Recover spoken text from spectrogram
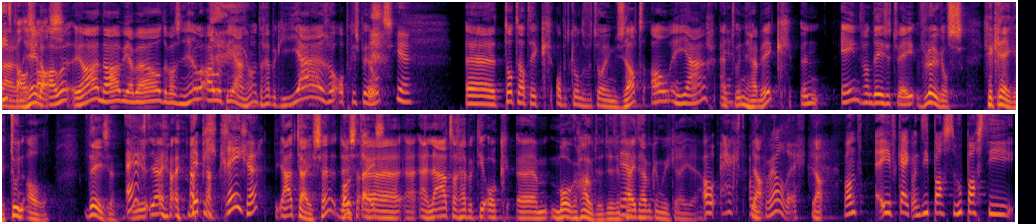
niet een hele was. oude. Ja, nou, jawel. Er was een hele oude piano. Daar heb ik jaren op gespeeld. Ja. Eh, totdat ik op het conservatorium zat, al een jaar. En Ja. toen heb ik een, een van deze twee vleugels gekregen. Toen al. Deze. Echt? Die- ja, ja, ja. Die heb je gekregen? Ja, thuis. Hè? Dus, Oh, thuis. eh, eh, en later heb ik die ook ehm, mogen houden. Dus in feite heb ik hem gekregen. Ja. Oh, echt? Oh, Ja. geweldig. Ja. Want even kijken, want die past, hoe past die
